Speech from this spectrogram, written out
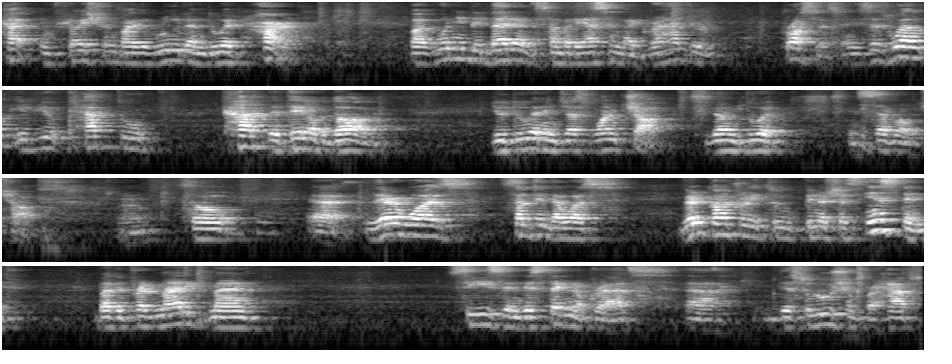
cut inflation by the root and do it hard. But wouldn't it be better if somebody asked him a gradual process? And he says, well, if you have to cut the tail of a dog, you do it in just one chop. You don't do it in several chops. So uh, there was something that was very contrary to Pinochet's instinct, but the pragmatic man sees in these technocrats uh, the solution perhaps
